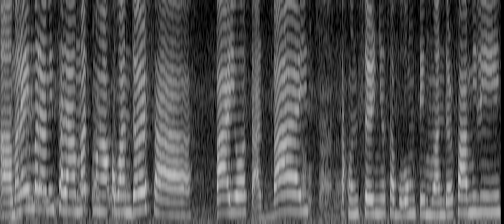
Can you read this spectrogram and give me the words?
ah, maraming maraming salamat mga ka-wonder sa payo, sa advice, sa concern nyo sa buong Team Wonder family.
